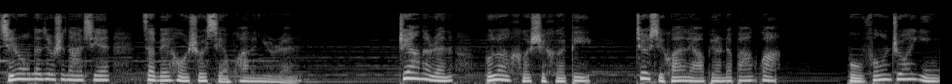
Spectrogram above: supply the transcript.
形容的就是那些在背后说闲话的女人。这样的人，不论何时何地，就喜欢聊别人的八卦，捕风捉影，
